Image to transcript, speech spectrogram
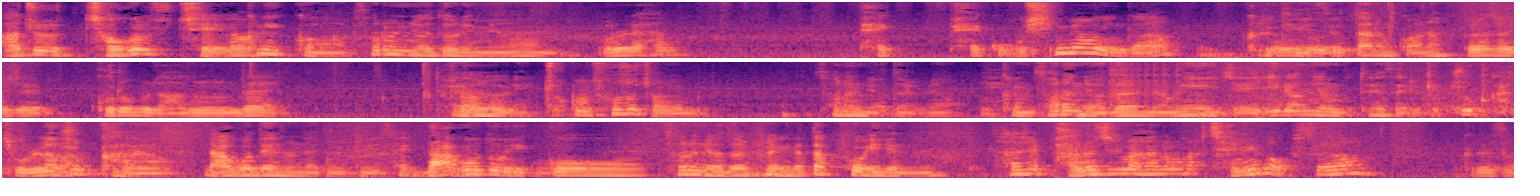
아주 적은 수치예요. 그러니까 38이면 원래 한 100, 150명인가? 그렇게 있어요. 다른 과는 그래서 이제 그룹을 나누는데 저는 조금 소수정입니다. 38명. 그럼 38명이 이제 1학년부터 해서 이렇게 쭉 같이 올라가. 쭉 가요. 낙오되는 애들도 세- 낙오도 있고 38명이니까 딱 보이겠네. 사실 바느질만 하는 거라 재미가 없어요. 그래서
